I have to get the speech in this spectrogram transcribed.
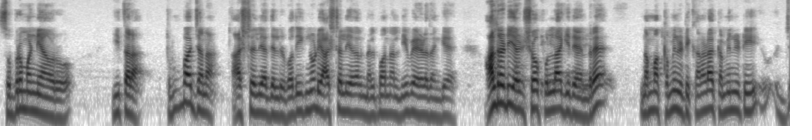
ಸುಬ್ರಹ್ಮಣ್ಯ ಅವರು, ಈ ಥರ ತುಂಬ ಜನ ಆಸ್ಟ್ರೇಲಿಯಾದಲ್ಲಿರ್ಬೋದು. ಈಗ ನೋಡಿ ಆಸ್ಟ್ರೇಲಿಯಾದಲ್ಲಿ ಮೆಲ್ಬೋರ್ನಲ್ಲಿ ನೀವೇ ಹೇಳ್ದಂಗೆ ಆಲ್ರೆಡಿ ಎರಡು ಶೋ ಫುಲ್ಲಾಗಿದೆ ಅಂದರೆ ನಮ್ಮ ಕಮ್ಯುನಿಟಿ ಕನ್ನಡ ಕಮ್ಯುನಿಟಿ ಜ,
